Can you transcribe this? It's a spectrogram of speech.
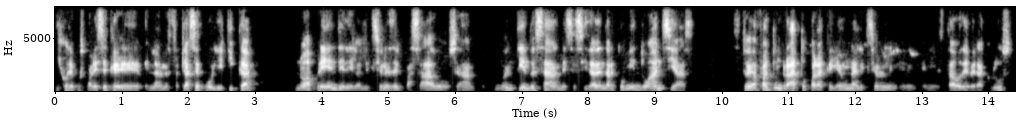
Híjole, pues parece que en la, nuestra clase política no aprende de las lecciones del pasado, o sea, no entiendo esa necesidad de andar comiendo ansias. Todavía falta un rato para que haya una elección en el estado de Veracruz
